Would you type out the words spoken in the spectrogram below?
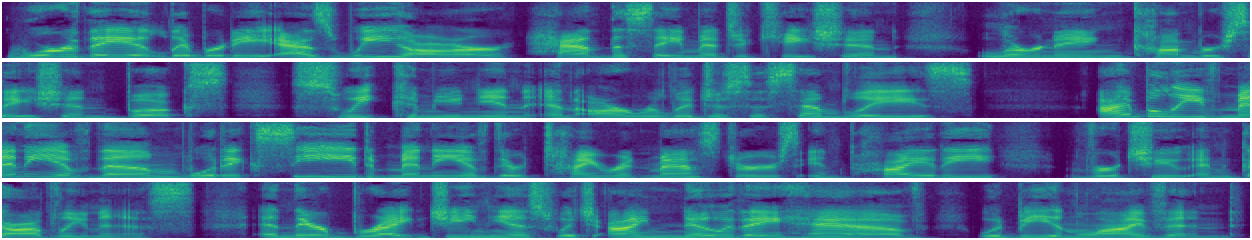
were they at liberty as we are, had the same education, learning, conversation, books, sweet communion, and our religious assemblies, I believe many of them would exceed many of their tyrant masters in piety, virtue, and godliness, and their bright genius, which I know they have, would be enlivened.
